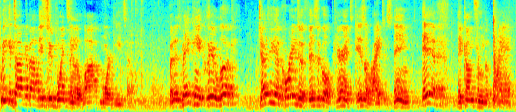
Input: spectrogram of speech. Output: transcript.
We could talk about these two points in a lot more detail. But it's making it clear, look, judging according to physical appearance is a righteous thing if it comes from the Bible.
